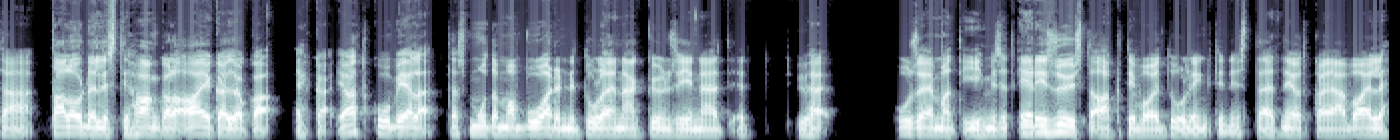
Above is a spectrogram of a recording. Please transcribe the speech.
tämä taloudellisesti hankala aika, joka ehkä jatkuu vielä tässä muutaman vuoden, niin tulee näkyyn siinä, että, että yhä useimmat ihmiset eri syistä aktivoituu LinkedInistä, että ne, jotka jää vaille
